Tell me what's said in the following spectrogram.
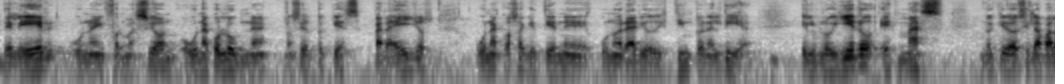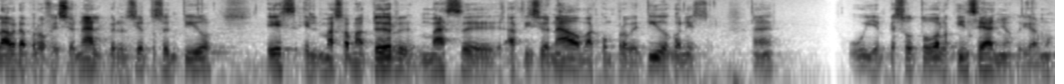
de leer una información o una columna, ¿no es cierto?, que es para ellos una cosa que tiene un horario distinto en el día. El bloguero es más no quiero decir la palabra profesional, pero en cierto sentido es el más amateur, más eh, aficionado, más comprometido con eso. ¿eh? Uy, empezó todo a los 15 años, digamos,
